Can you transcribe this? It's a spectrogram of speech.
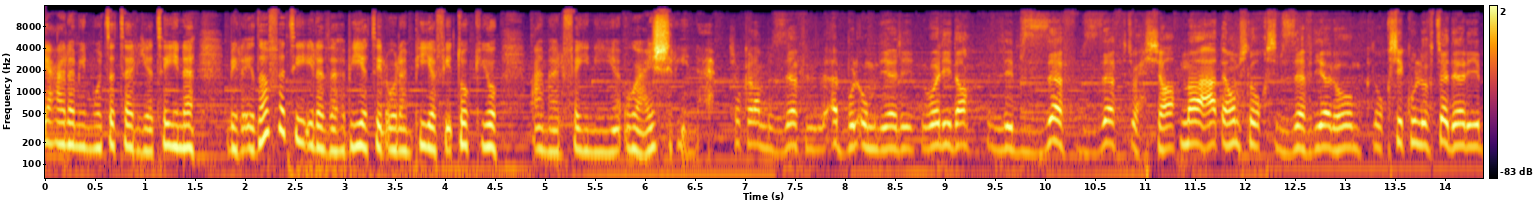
عالم متتاليتين بالإضافة إلى ذهبية الأولمبية في طوكيو عام 2020 شكرا بزاف للأب والأم ديالي الوالدة اللي بزاف بزاف توحشه ما عاطيهمش الوقت بزاف ديالهم الوقت كله في التدريب.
